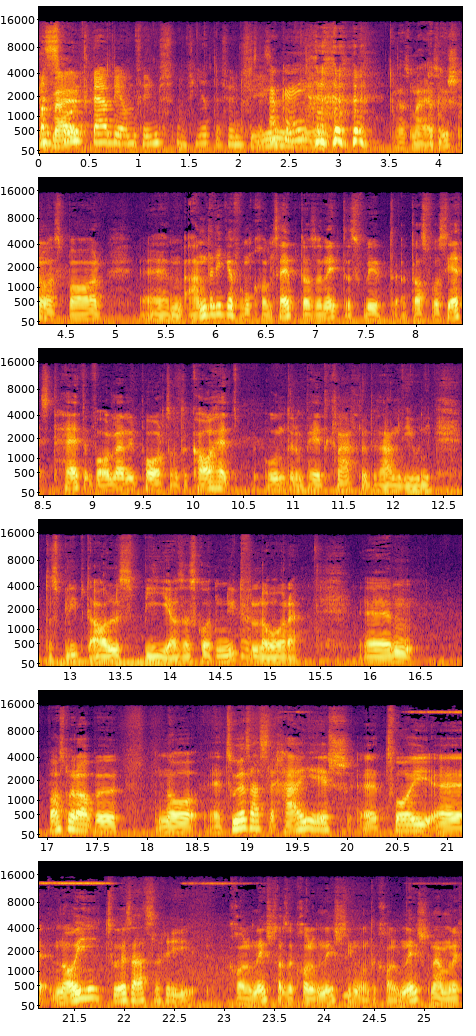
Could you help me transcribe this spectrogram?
Also es kommt, glaube ich, am 5., am 4., 5. Vier. Okay. Also wir haben sonst noch ein paar ähm, Änderungen vom Konzept. Also nicht, das wird das, was es jetzt hat auf Online-Reports oder gehabt hat unter dem Peter Knechtler bis Ende Juni, das bleibt alles bei. Also es geht nichts verloren. Ähm, was wir aber noch äh, zusätzlich haben, ist äh, zwei äh, neue zusätzliche Kolumnisten, also Kolumnistin und ein Kolumnist, nämlich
